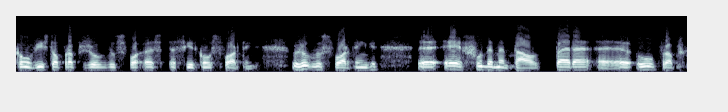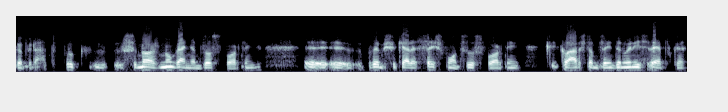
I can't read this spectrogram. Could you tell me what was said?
com vista ao próprio jogo do, a, seguir com o Sporting. O jogo do Sporting uh, é fundamental para uh, o próprio campeonato, porque se nós não ganhamos ao Sporting, uh, podemos ficar a seis pontos do Sporting, que claro, estamos ainda no início da época,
